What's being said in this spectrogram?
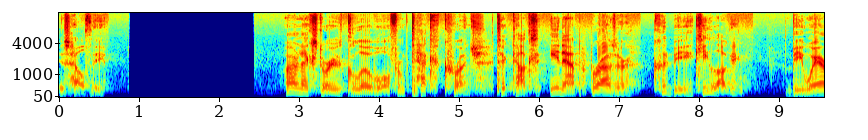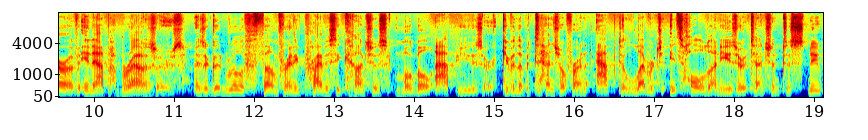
is healthy. Our next story is global from TechCrunch. TikTok's in app browser could be keylogging. Beware of in app browsers as a good rule of thumb for any privacy conscious mobile app user, given the potential for an app to leverage its hold on user attention to snoop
